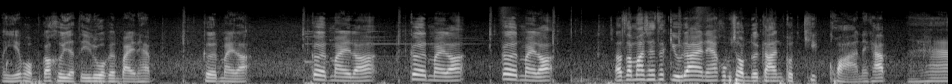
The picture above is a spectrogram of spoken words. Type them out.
อย่างเงี้ยผมก็คืออย่าตีรัวเกินไปนะครับ เกิดใหม่ละเกิดใหม่ละเกิดใหม่ละเกิดใหม่ละเราสามารถใช้สกิลได้นะครับคุณผู้ชมโดยการกดคลิกขวานะครับอ่า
